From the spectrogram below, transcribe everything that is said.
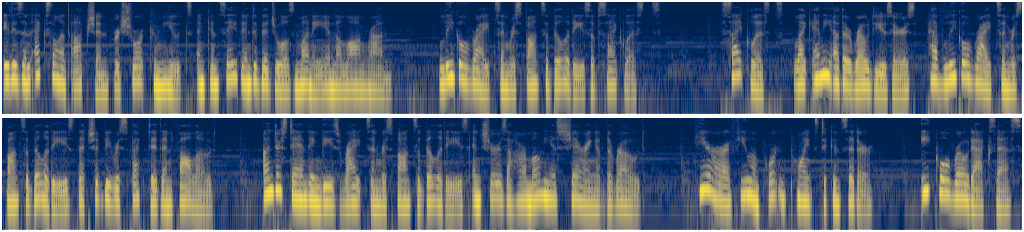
It is an excellent option for short commutes and can save individuals money in the long run. Legal rights and responsibilities of cyclists. Cyclists, like any other road users, have legal rights and responsibilities that should be respected and followed. Understanding these rights and responsibilities ensures a harmonious sharing of the road. Here are a few important points to consider. Equal road access.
